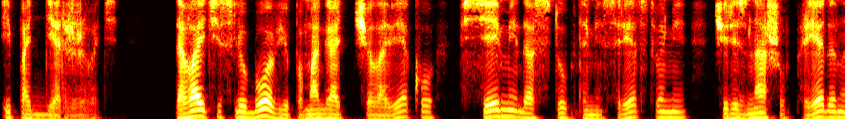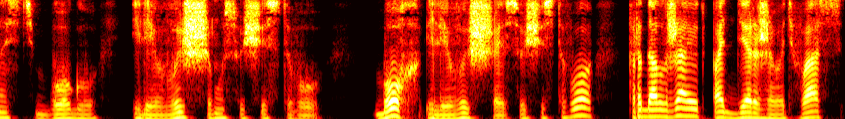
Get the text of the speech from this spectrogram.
и поддерживать. Давайте с любовью помогать человеку всеми доступными средствами через нашу преданность Богу или высшему существу. Бог или высшее существо продолжают поддерживать вас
